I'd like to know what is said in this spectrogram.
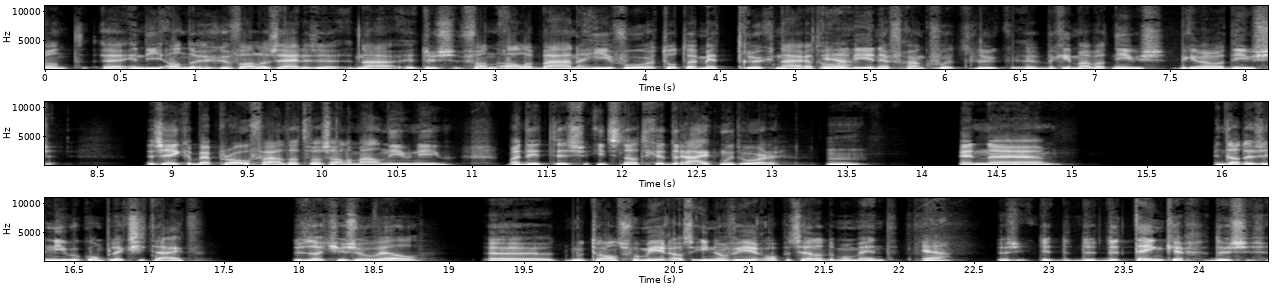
Want eh, in die andere gevallen zeiden ze, nou, dus van alle banen hiervoor tot en met terug naar het. Holiday Inn en Frankfurt, Luc, eh, begin maar wat nieuws. Begin maar wat nieuws. En zeker bij Profile, dat was allemaal nieuw nieuw. Maar dit is iets dat gedraaid moet worden. mm, En, eh, en dat is een nieuwe complexiteit. Dus dat je zowel moet transformeren als innoveren op hetzelfde moment. ja, Dus de, de, de tanker dus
